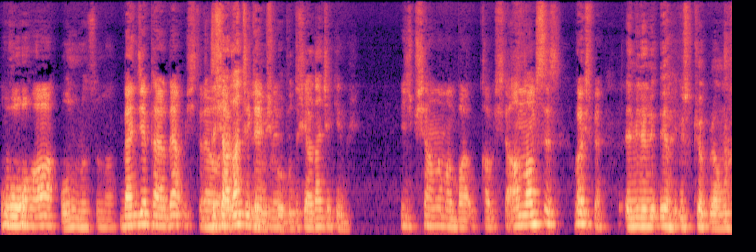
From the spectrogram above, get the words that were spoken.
Oha. oğlum nasıl lan? Bence perde yapmıştır. ha Dışarıdan çekilmiş mi? bu. Bu dışarıdan çekilmiş. Hiçbir şey anlamadım. Ba- işte anlamsız. Boş ver. Eminönü eh, üst köprü ama.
